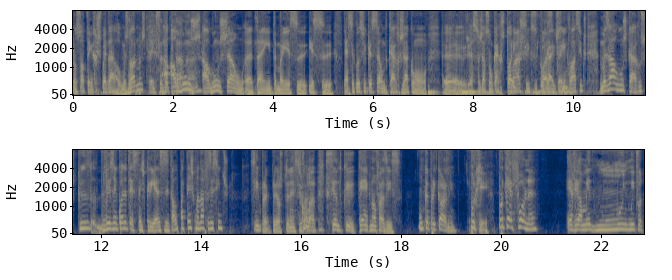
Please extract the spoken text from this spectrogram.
não só têm que respeitar algumas normas, Tem adaptar, alguns, é? alguns são, eh, têm também esse, esse, essa classificação de carros já com eh, já, são- já são carros históricos Clássicos e clássicos, e clássicos, mas há alguns carros que de vez em quando até se tens crianças e tal, pá, tens que mandar fazer cintos. Sim, para, para eles poderem circular. Sendo que, quem é que não faz isso? Um Capricórnio. Porquê? Porque é fona. É realmente muito, muito fona.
